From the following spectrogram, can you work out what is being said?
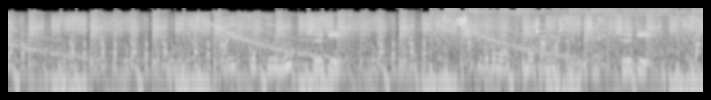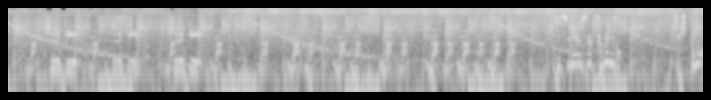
かった。よかった。よかった。よかった。よかった。よかった。外国の。鈴木よかったよかった。先ほども申し上げましたけどですね。鈴木。がが鈴木。が鈴木。鈴木。ががががががががががががが実現するためにもぜひとも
